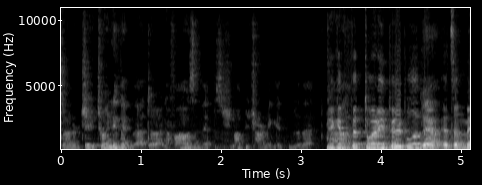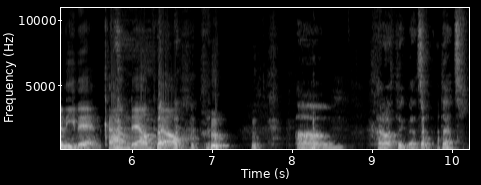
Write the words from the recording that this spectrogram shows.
don't object to anything they're doing. If I was in their position, I'd be trying to get into that You car. can fit 20 people in there. It's a minivan. Calm down, pal. um, and I think that's that's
